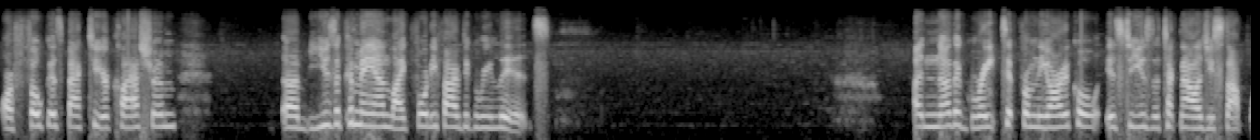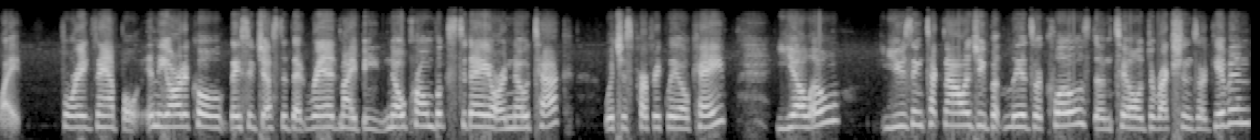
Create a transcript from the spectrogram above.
or focus back to your classroom, uh, use a command like 45 degree lids. Another great tip from the article is to use the technology stoplight. For example, in the article, they suggested that red might be no Chromebooks today or no tech. which is perfectly okay. Yellow, using technology but lids are closed until directions are given,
